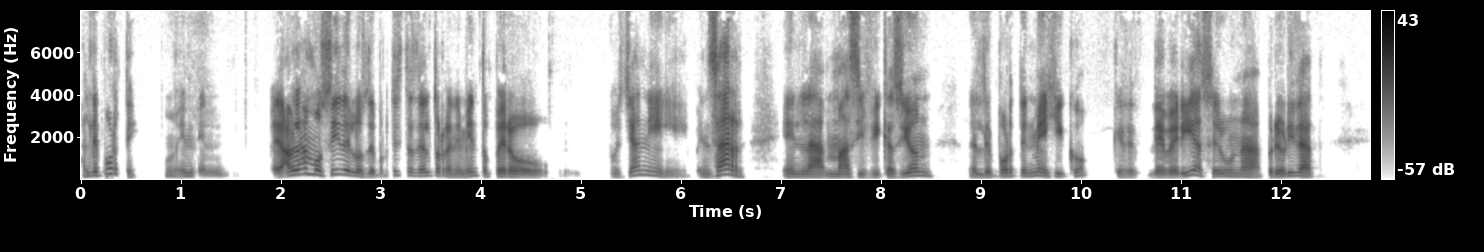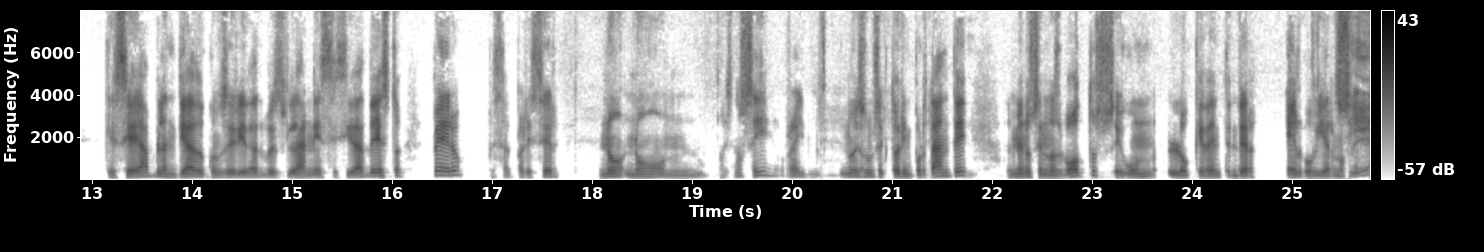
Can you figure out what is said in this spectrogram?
al deporte. Eh, hablamos, sí, de los deportistas de alto rendimiento, pero pues ya ni pensar en la masificación del deporte en México, que debería ser una prioridad, que se ha planteado con seriedad pues la necesidad de esto, pero pues al parecer no, no, pues no sé, no es un sector importante, al menos en los votos, según lo que da a entender el gobierno. Sí,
